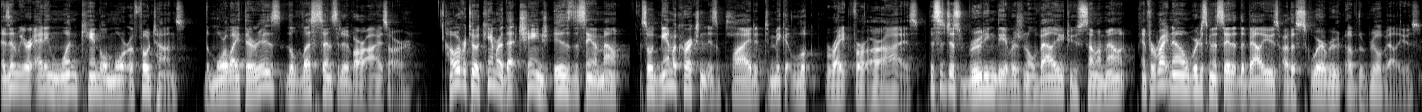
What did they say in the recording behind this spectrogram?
as in we are adding one candle more of photons. The more light there is, the less sensitive our eyes are. However, to a camera, that change is the same amount. So a gamma correction is applied to make it look right for our eyes. This is just rooting the original value to some amount, and for right now, we're just going to say that the values are the square root of the real values.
